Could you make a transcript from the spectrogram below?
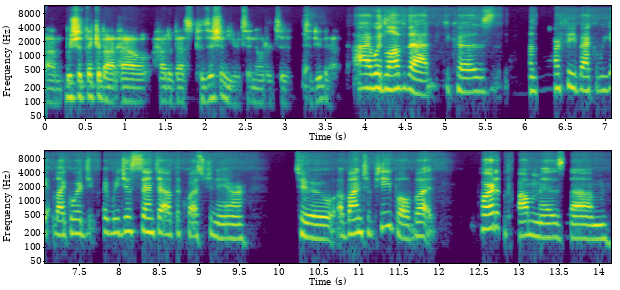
um, we should think about how how to best position you to, in order to, to do that. I would love that because the more feedback we get, like we're, we just sent out the questionnaire to a bunch of people, but part of the problem is um,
